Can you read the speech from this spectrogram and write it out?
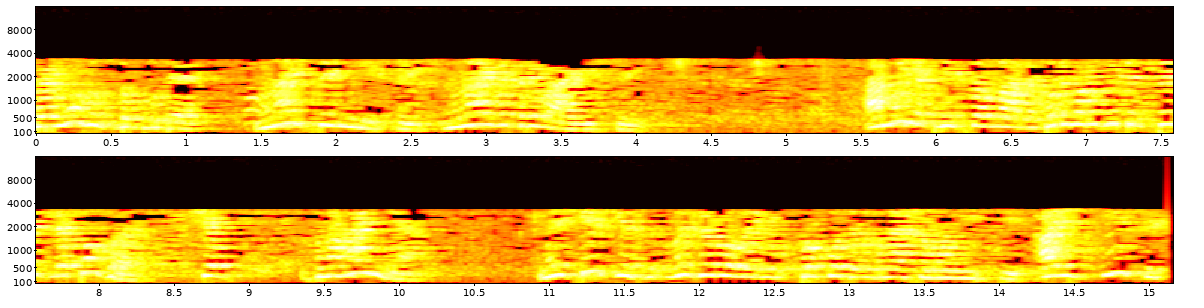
перемогу здобуде найсильніший, найвитриваліший. А ми, як міська влада, будемо робити все для того, щоб змагання не тільки з лижеролерів проходили в нашому місті, а й з інших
